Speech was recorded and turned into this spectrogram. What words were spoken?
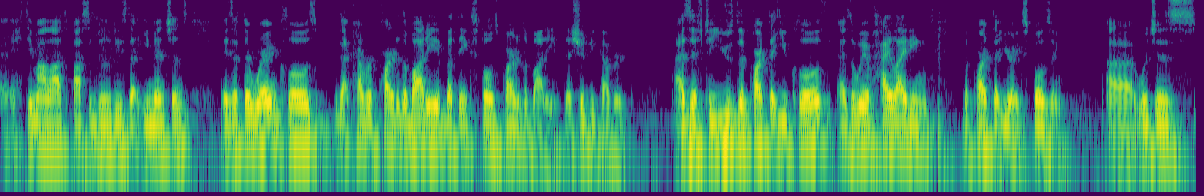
ihtimalat possibilities that he mentions is that they're wearing clothes that cover part of the body, but they expose part of the body that should be covered, as if to use the part that you clothe as a way of highlighting the part that you're exposing, uh, which is,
